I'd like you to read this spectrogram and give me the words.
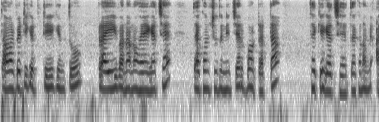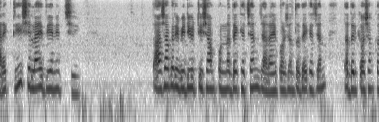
তো আমার পেটিকোটটি কিন্তু প্রায়ই বানানো হয়ে গেছে, তো এখন শুধু নিচের বর্ডারটা থেকে গেছে। তো এখন আমি আরেকটি সেলাই দিয়ে নিচ্ছি। তো আশা করি ভিডিওটি সম্পূর্ণ দেখেছেন। যারা এই পর্যন্ত দেখেছেন, তাদেরকে অসংখ্য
